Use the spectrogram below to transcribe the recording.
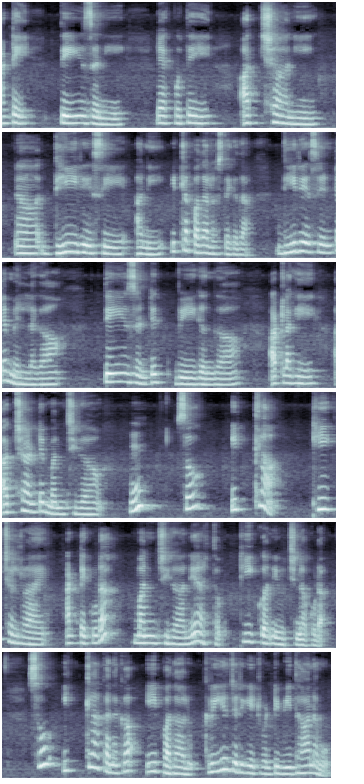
అంటే తేజ్ అని లేకపోతే అచ్చా అని ధీరేసే అని ఇట్లా పదాలు వస్తాయి కదా. ధీరేసే అంటే మెల్లగా తేజ్ అంటే వేగంగా అట్లాగే అచ్చ అంటే మంచిగా. సో ఇట్లా ఠీక్ చల్ రాయ్ అంటే కూడా మంచిగా అనే అర్థం. ఠీక్ అని వచ్చినా కూడా. సో ఇట్లా కనుక ఈ పదాలు క్రియ జరిగేటువంటి విధానము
